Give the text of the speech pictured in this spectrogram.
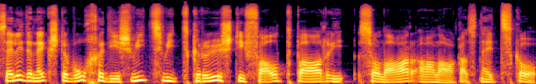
soll in den nächsten Wochen die schweizweit grösste faltbare Solaranlage ans Netz gehen.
